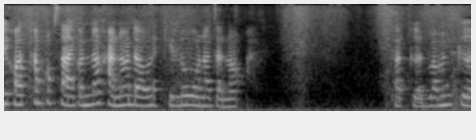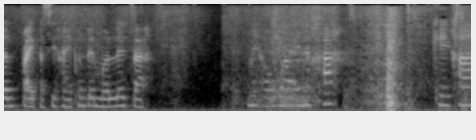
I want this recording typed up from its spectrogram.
เดี๋ยวตีคอสทำข้าวสายก่อนเนาะค่ะเนาะเดากิโลนะจ๊ะเนาะถ้าเกิดว่ามันเกินไปกับสีหายเพิ่นไปเหมือนเลยจ้ะไม่เอาไว้นะคะ โอเคค่ะ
